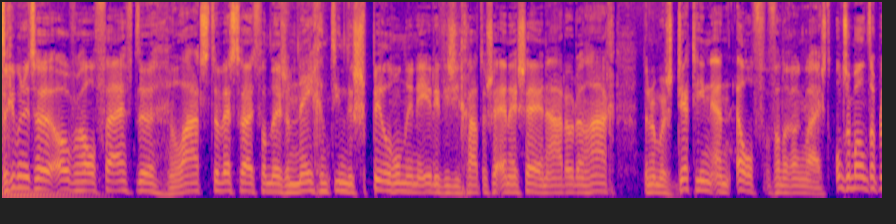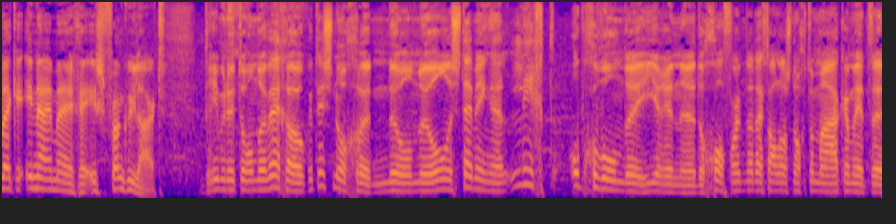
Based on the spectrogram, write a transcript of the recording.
Drie minuten over half vijf. De laatste wedstrijd van deze negentiende speelronde in de Eredivisie gaat tussen NEC en ADO Den Haag. De nummers 13 en 11 van de ranglijst. Onze man ter plekke in Nijmegen is Frank Wilaert. Drie minuten onderweg ook. Het is nog 0-0. De stemming eh, ligt opgewonden hier in eh, de Goffer. Dat heeft alles nog te maken met eh,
